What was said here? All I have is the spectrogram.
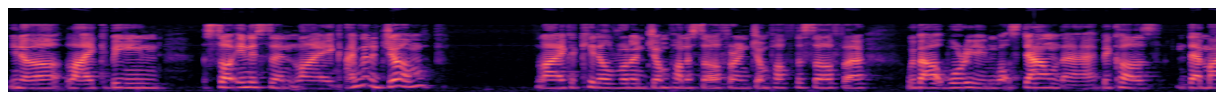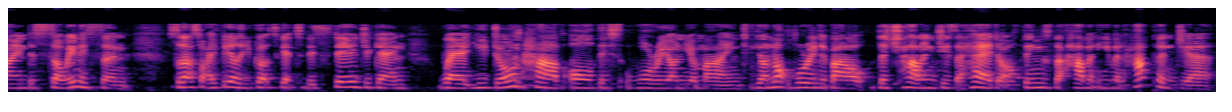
you know, like being so innocent, like I'm going to jump, like a kid will run and jump on a sofa and jump off the sofa without worrying what's down there because their mind is so innocent. So that's what I feel. You've got to get to this stage again where you don't have all this worry on your mind. You're not worried about the challenges ahead or things that haven't even happened yet.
